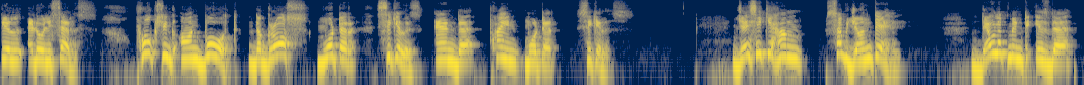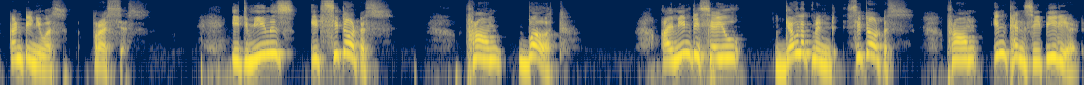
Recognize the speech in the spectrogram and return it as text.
till adolescence focusing on both the gross motor skills and the fine motor skills. जैसे कि हम सब जानते हैं development is the continuous process it means it starts from birth I mean to say you development starts from infancy period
